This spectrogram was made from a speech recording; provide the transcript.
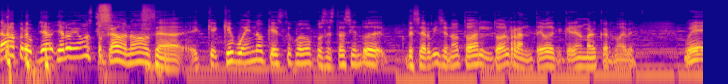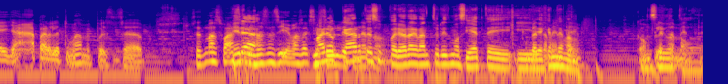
No, pero ya, ya lo habíamos tocado, ¿no? O sea, eh, qué, qué bueno que este juego pues está haciendo de, de servicio, ¿no? Todo el, todo el ranteo de que querían Mario Kart 9. Güey, ya, párale tu mame, pues, o sea, sea, es más fácil, Mira, es más sencillo y más accesible. Mario Kart es superior a Gran Turismo 7 y, y dejen de mamar. Completamente.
